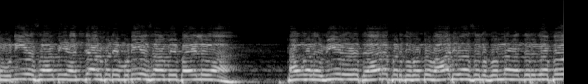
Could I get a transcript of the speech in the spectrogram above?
முனியசாமி அஞ்சால் படை முனியசாமி பயலுவா தங்களை வீரரை தயாரப்படுத்திக் கொண்டு வாடிவாசலுக்குள்ள வந்திருக்கப்போ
